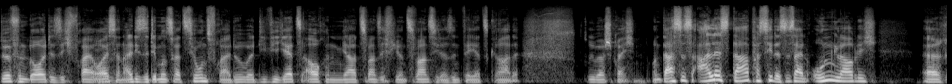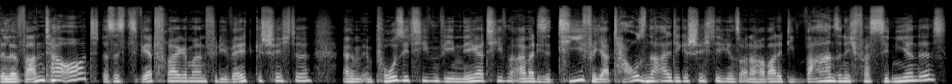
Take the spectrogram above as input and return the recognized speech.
dürfen Leute sich frei äußern. All diese Demonstrationsfreiheit, über die wir jetzt auch im Jahr 2024, da sind wir jetzt gerade drüber sprechen. Und das ist alles da passiert. Es ist ein unglaublich äh, relevanter Ort. Das ist jetzt wertfrei gemacht für die Weltgeschichte, ähm, im Positiven wie im Negativen. Einmal diese tiefe, Jahrtausende alte Geschichte, die uns auch noch erwartet, die wahnsinnig faszinierend ist.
